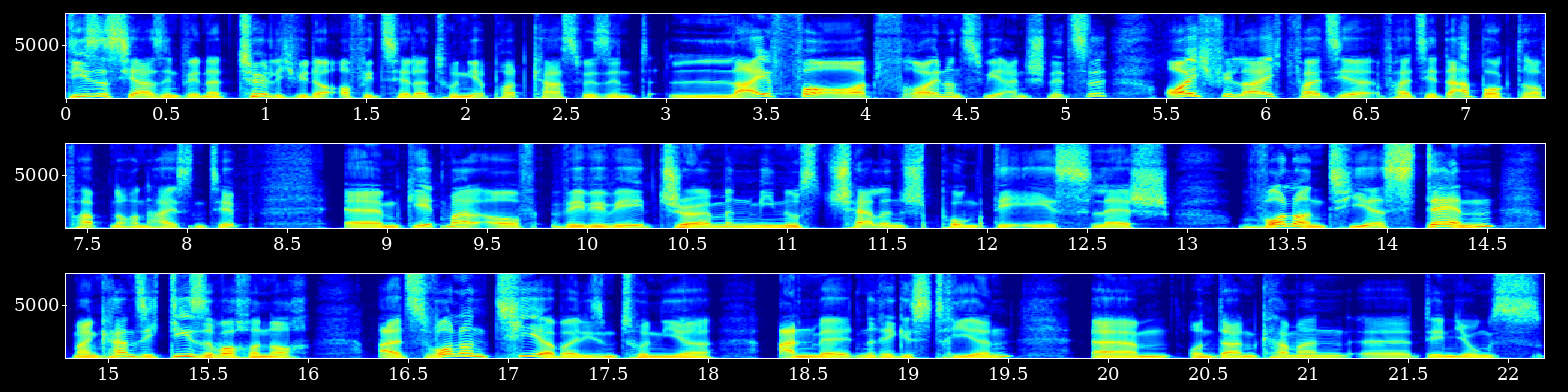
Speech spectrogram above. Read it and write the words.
Dieses Jahr sind wir natürlich wieder offizieller Turnierpodcast. Wir sind live vor Ort, freuen uns wie ein Schnitzel. Euch vielleicht, falls ihr, falls ihr da Bock drauf habt, noch einen heißen Tipp. Ähm, geht mal auf www.german-challenge.de slash Volunteers, denn man kann sich diese Woche noch als Volunteer bei diesem Turnier anmelden, registrieren ähm, und dann kann man äh, den Jungs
